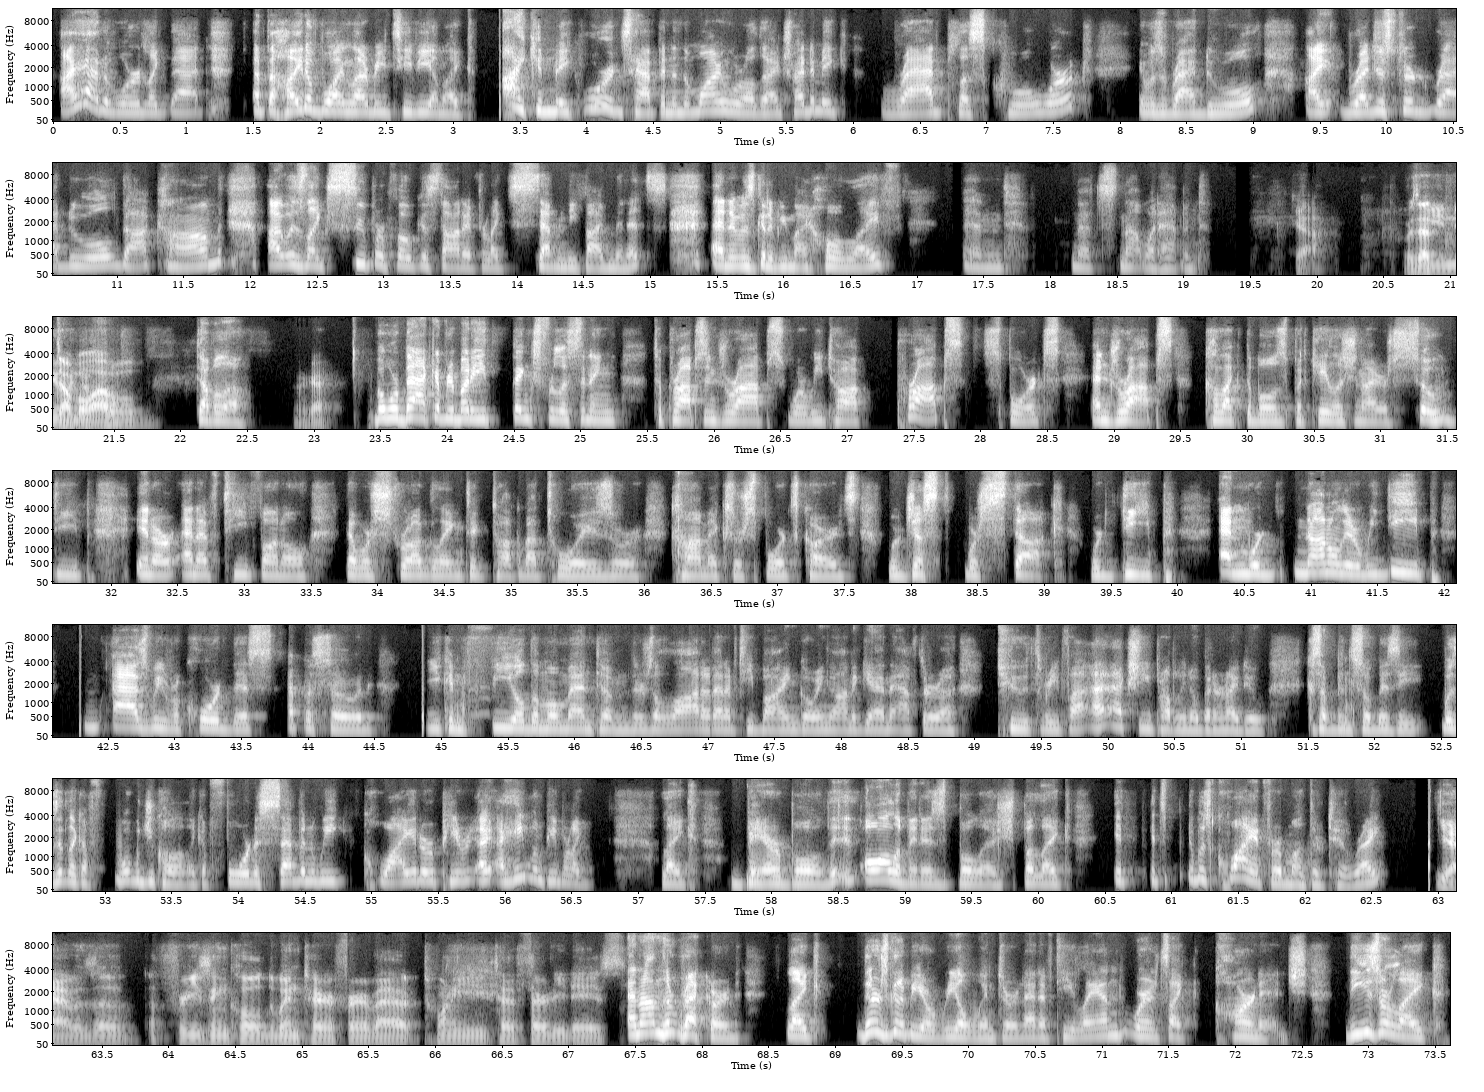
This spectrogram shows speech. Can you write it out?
I had a word like that at the height of Wine Library TV. I'm like, I can make words happen in the wine world. And I tried to make rad plus cool work. It was Radduel. I registered radduel.com. I was like super focused on it for like 75 minutes and it was going to be my whole life. And that's not what happened. yeah. Was that double in a O? fold. Double O. Okay. But we're back, everybody. Thanks for listening to Props and Drops, where we talk props, sports, and drops, collectibles. But Kalish and I are so deep in our NFT funnel that we're struggling to talk about toys or comics or sports cards. We're just, we're stuck. We're deep. And we're not only are we deep, as we record this episode, you can feel the momentum. There's a lot of NFT buying going on again after a two, three, five. Actually, you probably know better than I do because I've been so busy. Was it like a what would you call it? Like a four to seven week quieter period? I, I hate when people are like like bear bull. All of it is bullish, but like it it's it was quiet for a month or two, right? Yeah, it was a, a freezing cold winter for about 20 to 30 days. And on the record, like there's going to be a real winter in NFT land where it's like carnage. These are like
